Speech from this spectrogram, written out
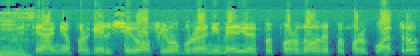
Mm. este año, porque él llegó, firmó por un año y medio, después por dos, después por cuatro,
